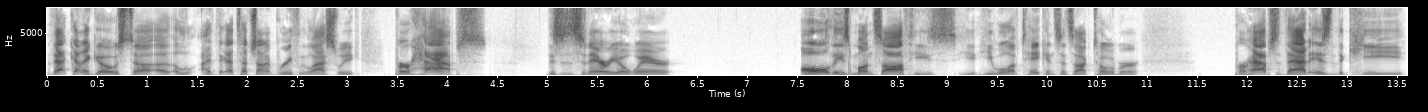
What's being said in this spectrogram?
that kind of goes to uh, I think I touched on it briefly last week. Perhaps this is a scenario where all these months off he's he, he will have taken since October. Perhaps that is the key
